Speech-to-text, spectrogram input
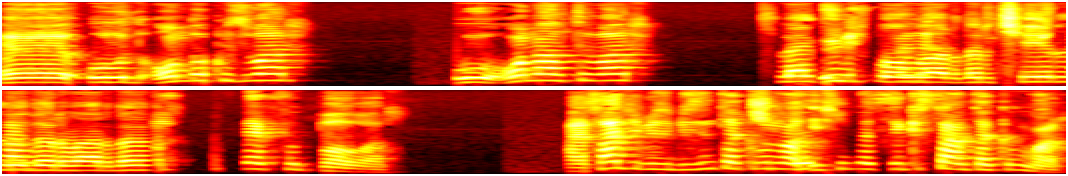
E, U19 var. U16 var. Flag futbol vardır, cheerleader vardır. Flag futbol var. Yani sadece biz, bizim takımın içinde 8 tane takım var.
